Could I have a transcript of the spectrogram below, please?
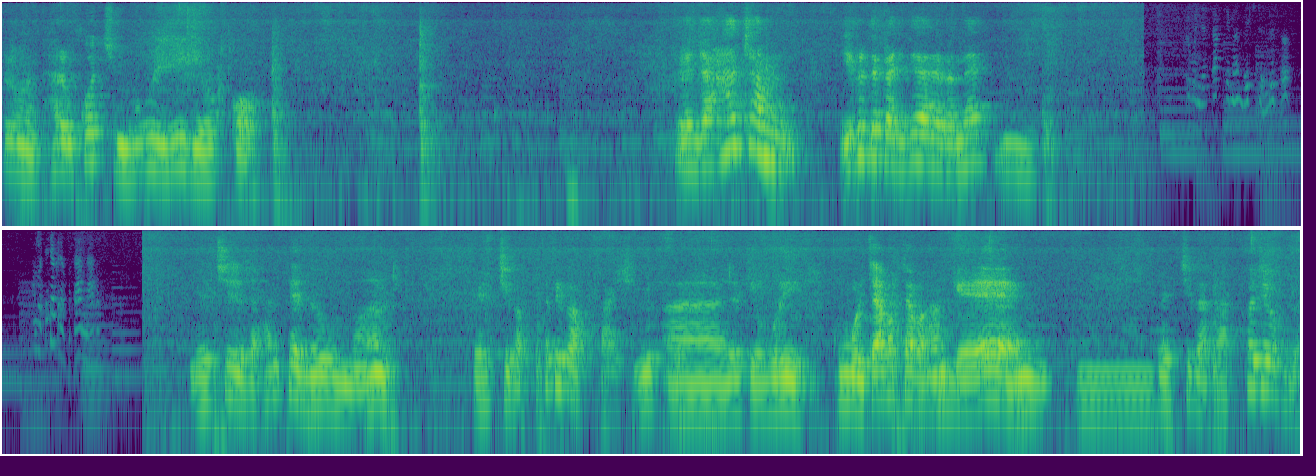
그러면 다른 꼬치 묵을 일이 없고 이제 한참 익을 때까지 돼야 되겠네 음. 멸치를 한테 넣으면 멸치가 퍼져갖고 맛이 없어. 아 이렇게 우리 국물이 짜박짜박한 게 음, 음. 멸치가 다 퍼져버려.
